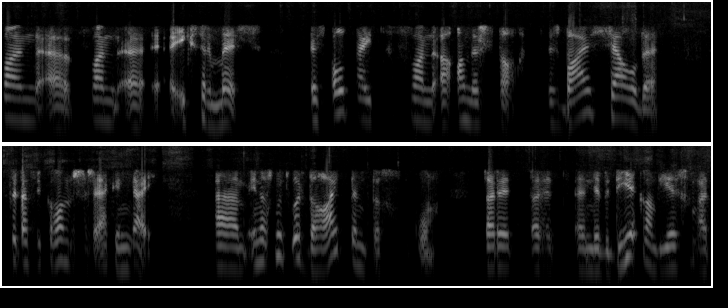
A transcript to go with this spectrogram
van uh, van 'n uh, ekstremis is altyd van 'n ander staat. Dis baie selde Suid-Afrikaners soos ek en jy. Ehm um, en ons moet oor daai punt kom dat dit dat dit 'n individu kan wees wat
